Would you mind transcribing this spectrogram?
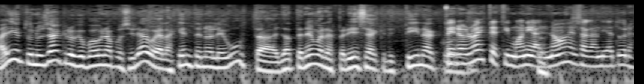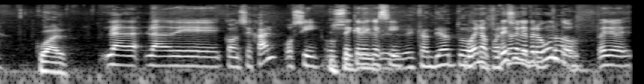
Ahí en Tunuyán creo que puede haber una posibilidad, porque a la gente no le gusta. Ya tenemos la experiencia de Cristina con... Pero no es testimonial, ¿no? Esa candidatura. ¿Cuál? ¿La, la de concejal o sí? ¿Usted si cree que sí? Es candidato a Bueno, por eso le pregunto. Pero,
